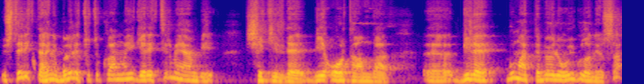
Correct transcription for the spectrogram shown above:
Üstelik de hani böyle tutuklanmayı gerektirmeyen bir şekilde bir ortamda e, bile bu madde böyle uygulanıyorsa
